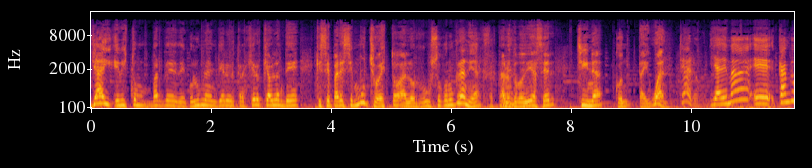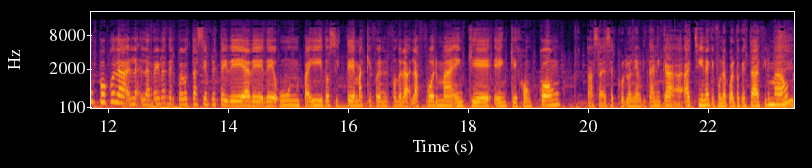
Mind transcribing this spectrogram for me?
ya he visto un par de, de columnas en diarios extranjeros que hablan de que se parece mucho esto a lo ruso con Ucrania, a lo que podría ser China con Taiwán. Claro, y además eh, cambia un poco la- la- las reglas del juego. Está siempre esta idea de, de un país, dos sistemas, que fue en el fondo la, la forma en que, en que Hong Kong pasa de ser colonia británica a, China, que fue un acuerdo que estaba firmado. Sí,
